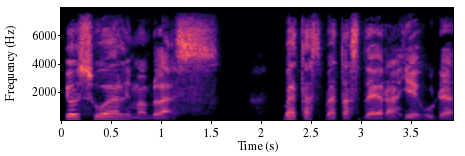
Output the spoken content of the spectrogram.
Yosua 15 Batas-batas daerah Yehuda.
